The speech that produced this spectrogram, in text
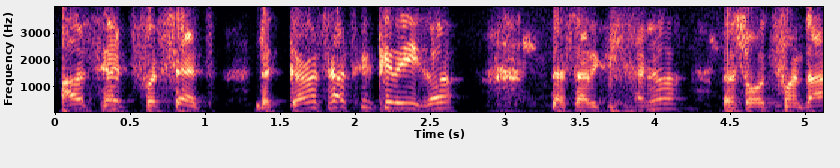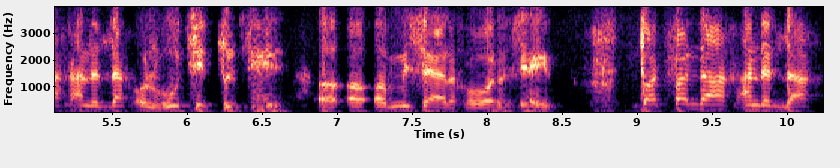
als het verzet de kans had gekregen, dan zou ik zeggen, dan zou het vandaag aan de dag een hoedje een misère geworden zijn. Tot vandaag aan de dag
